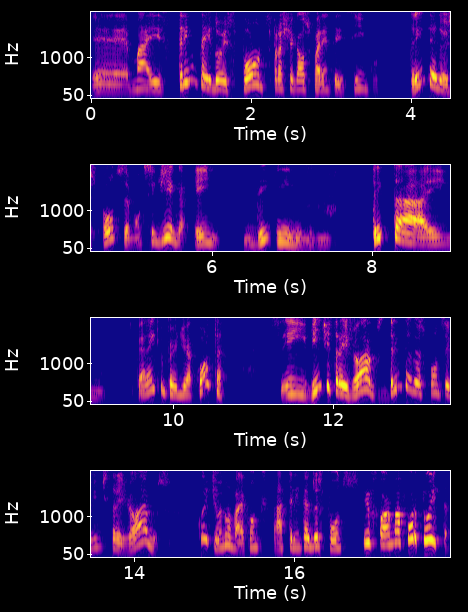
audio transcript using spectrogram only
é, mais 32 pontos para chegar aos 45. 32 pontos, é bom que se diga, em, em 30. Em, peraí, que eu perdi a conta. Em 23 jogos, 32 pontos em 23 jogos, Curitiba não vai conquistar 32 pontos de forma fortuita.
